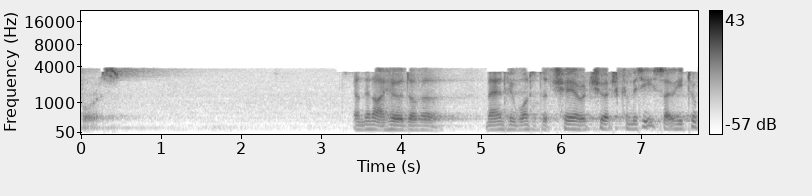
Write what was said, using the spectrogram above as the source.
for us. And then I heard of a man who wanted to chair a church committee, so he took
